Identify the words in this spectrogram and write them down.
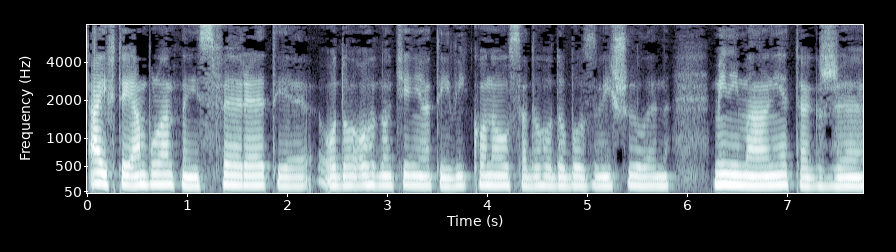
aj v tej ambulantnej sfére tie ohodnotenia tých výkonov sa dlhodobo zvyšujú len minimálne, takže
